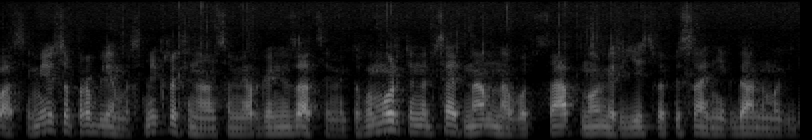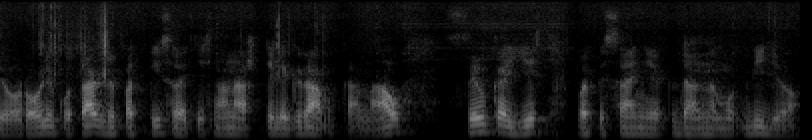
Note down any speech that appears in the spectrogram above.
Вас имеются проблемы с микрофинансовыми организациями, то вы можете написать нам на WhatsApp, номер есть в описании к данному видеоролику. Также подписывайтесь на наш телеграм-канал, ссылка есть в описании к данному видео.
